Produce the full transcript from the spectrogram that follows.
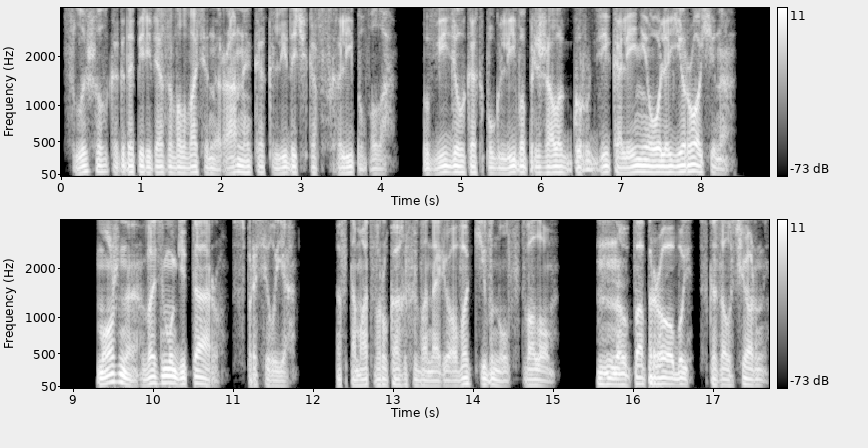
Слышал, когда перевязывал Васины раны, как Лидочка всхлипывала. Увидел, как пугливо прижала к груди колени Оля Ерохина. «Можно возьму гитару?» — спросил я. Автомат в руках Звонарева кивнул стволом. «Ну, попробуй», — сказал Черный.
